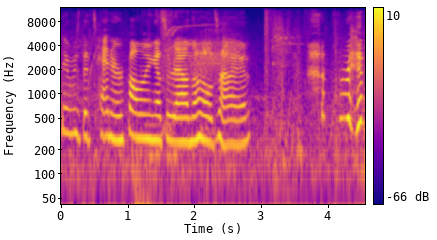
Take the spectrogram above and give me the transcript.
There was the tenor following us around the whole time. Rip.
